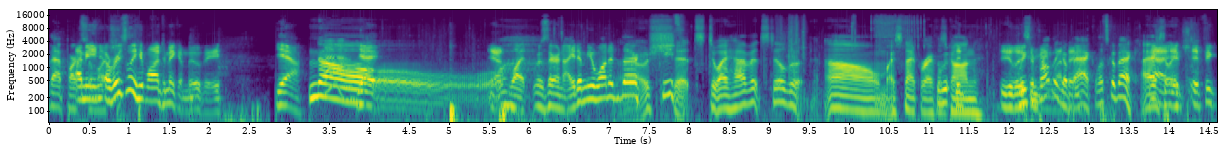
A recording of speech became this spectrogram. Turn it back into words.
that part. I so mean, much. originally he wanted to make a movie. yeah. No. Yeah. What was there an item you wanted there? Oh Keith? shit! Do I have it still? To... Oh, my sniper rifle's gone. Did you lose We can main probably go back. Let's go back. I Yeah, actually. if, if you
